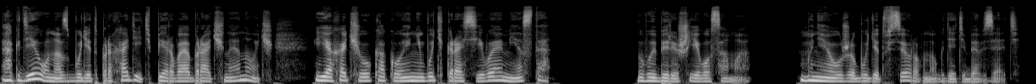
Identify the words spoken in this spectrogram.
А где у нас будет проходить первая брачная ночь? Я хочу какое-нибудь красивое место». «Выберешь его сама. Мне уже будет все равно, где тебя взять».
